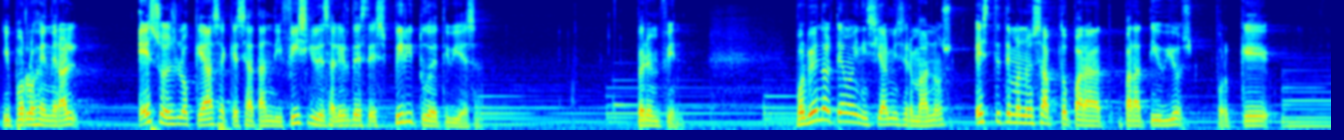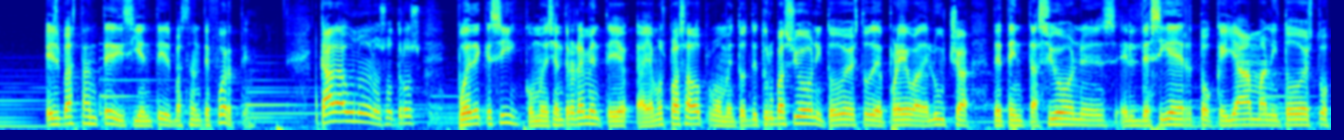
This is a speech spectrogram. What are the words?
Y por lo general, eso es lo que hace que sea tan difícil de salir de este espíritu de tibieza. Pero en fin, volviendo al tema inicial, mis hermanos, este tema no es apto para, para tibios porque es bastante diciente y es bastante fuerte. Cada uno de nosotros puede que sí, como decía anteriormente, hayamos pasado por momentos de turbación y todo esto de prueba, de lucha, de tentaciones, el desierto que llaman y todo esto.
